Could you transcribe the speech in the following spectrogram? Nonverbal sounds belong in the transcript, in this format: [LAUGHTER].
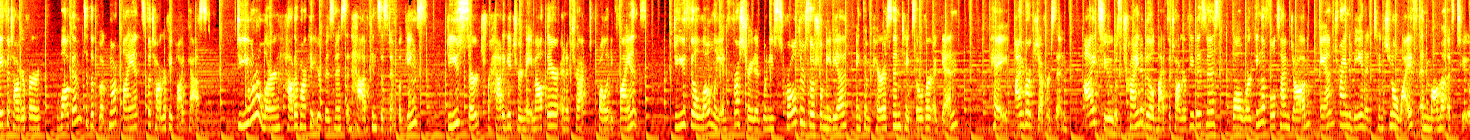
Hey, photographer. Welcome to the Book More Clients Photography Podcast. Do you want to learn how to market your business and have consistent bookings? Do you search for how to get your name out there and attract quality clients? Do you feel lonely and frustrated when you scroll through social media and comparison takes over again? Hey, I'm Brooke Jefferson. I too was trying to build my photography business while working a full time job and trying to be an intentional wife and mama of two.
